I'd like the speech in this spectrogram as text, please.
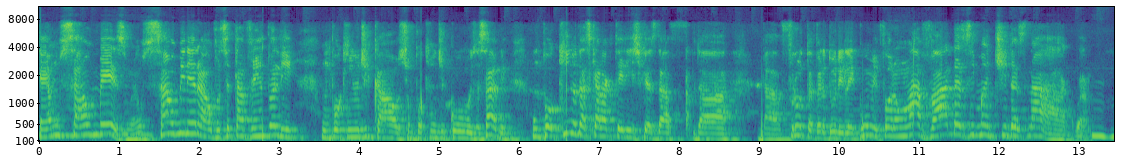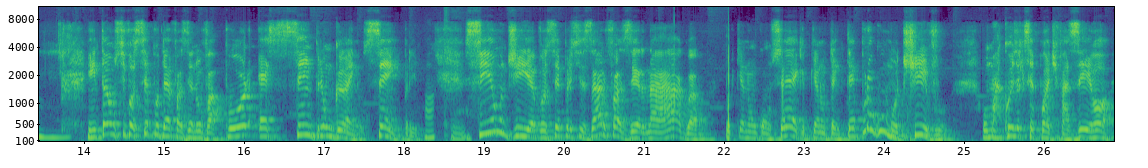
É um sal mesmo, é um sal mineral. Você está vendo ali um pouquinho de cálcio, um pouquinho de coisa, sabe? Um pouquinho das características da, da, da fruta, verdura e legume foram lavadas e mantidas na água. Uhum. Então, se você puder fazer no vapor, é sempre um ganho, sempre. Okay. Se um dia você precisar fazer na água, porque não consegue, porque não tem tempo, por algum motivo, uma coisa que você pode fazer, ó,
